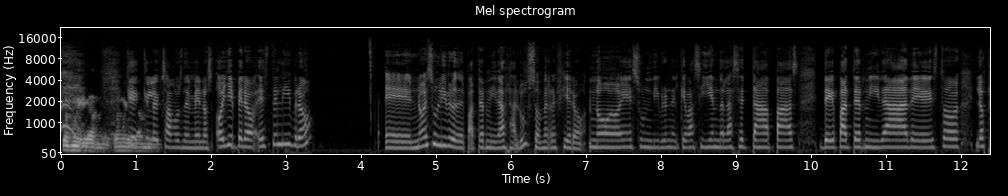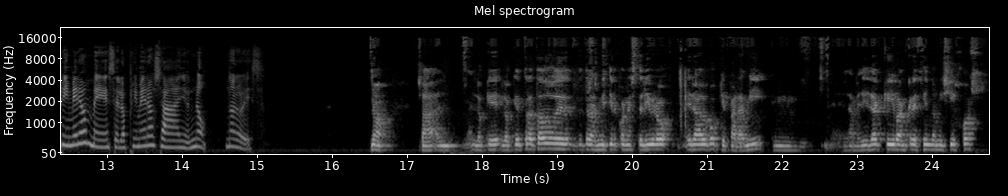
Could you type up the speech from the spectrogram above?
Son muy grandes, son muy que, grandes. que lo echamos de menos. Oye, pero este libro eh, no es un libro de paternidad al uso, me refiero. No es un libro en el que va siguiendo las etapas de paternidad, de esto, los primeros meses, los primeros años. No, no lo es. No, o sea, lo que, lo que he tratado de, de, transmitir con este libro era algo que para mí, en la medida que iban creciendo mis hijos,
